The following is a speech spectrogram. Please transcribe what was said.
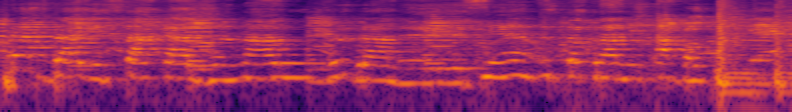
Prawda jest taka, że naród wybrany jest między Tatrami a Bałtykiem.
